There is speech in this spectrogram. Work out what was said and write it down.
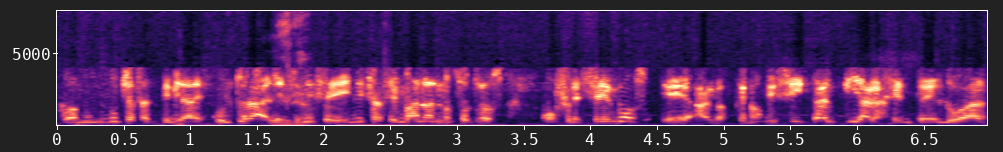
con muchas actividades culturales. En, ese, en esa semana nosotros ofrecemos eh, a los que nos visitan y a la gente del lugar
